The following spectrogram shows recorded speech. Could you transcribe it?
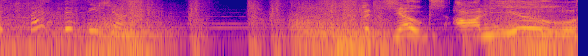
is best decision. The joke's on you!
